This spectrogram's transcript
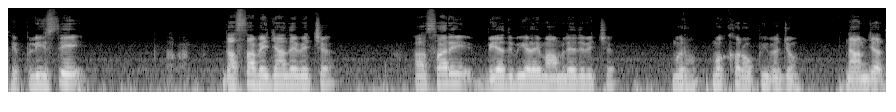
ਤੇ ਪੁਲਿਸ ਦੇ ਦਸਤਾਵੇਜ਼ਾਂ ਦੇ ਵਿੱਚ ਆ ਸਾਰੇ ਬੇਅਦਬੀ ਵਾਲੇ ਮਾਮਲੇ ਦੇ ਵਿੱਚ ਮੁੱਖ ਆਰੋਪੀ ਵਜੋਂ ਨਾਮਜ਼ਦ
